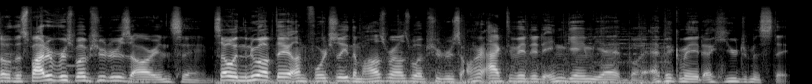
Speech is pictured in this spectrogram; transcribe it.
So the Spider-Verse web shooters are insane. So in the new update, unfortunately, the Miles Morales web shooters aren't activated in-game yet, but Epic made a huge mistake.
